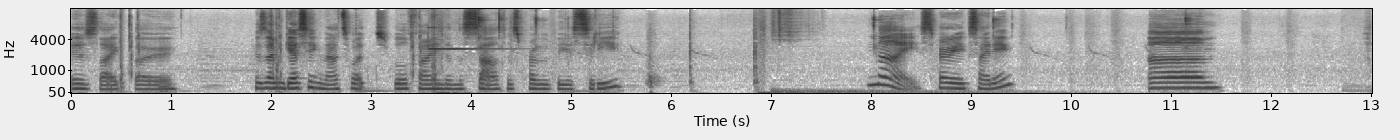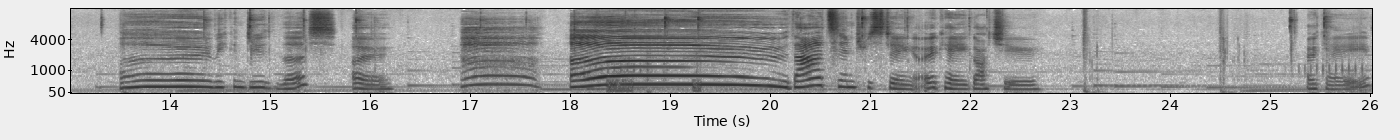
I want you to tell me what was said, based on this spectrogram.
is like though. Because I'm guessing that's what we'll find in the south is probably a city. Nice. Very exciting. Um. Oh, we can do this? Oh. oh, that's interesting. Okay, got you. Okay.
